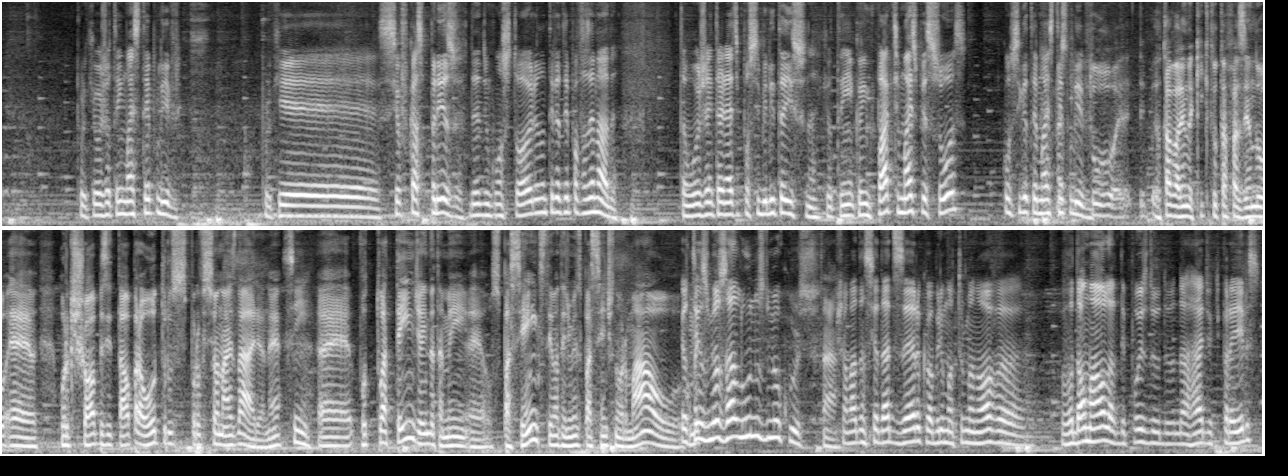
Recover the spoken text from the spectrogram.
Porque hoje eu tenho mais tempo livre. Porque se eu ficasse preso dentro de um consultório, eu não teria tempo para fazer nada. Então hoje a internet possibilita isso, né? Que eu tenha, que eu impacte mais pessoas, consiga ter mais Mas tempo livre. tu- eu tava lendo aqui que tu tá fazendo é, workshops e tal para outros profissionais da área, né? Sim. É, tu atende ainda também é, os pacientes? Tem um atendimento paciente normal? Eu Como tenho é os meus alunos do meu curso, Tá. chamado Ansiedade Zero, que eu abri uma turma nova. Eu vou dar uma aula depois do, do- da rádio aqui para eles.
